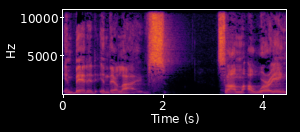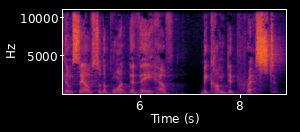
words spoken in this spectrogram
embedded in their lives. Some are worrying themselves to the point that they have become depressed.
